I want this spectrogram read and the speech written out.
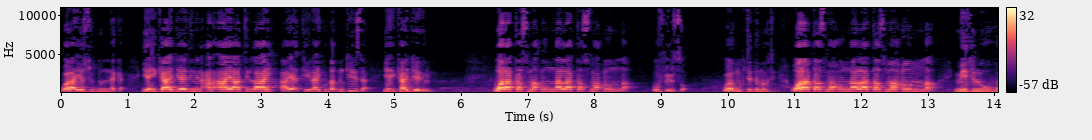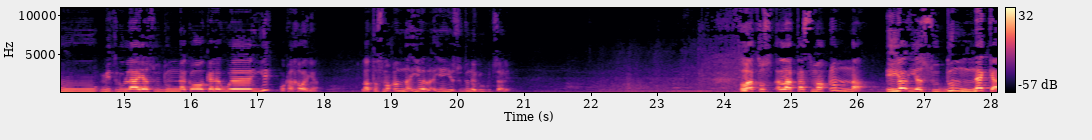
walaa yasudunaka yay kaa jeedinin can aayaati illaahi aayaadka ilahay ku dhaqankiisa yay kaa jeedinin walatasmacunna latasmacunna u fiirso. Waa mubtada mogta walatasmacunna latasmacunna miluhu milu laa yasudunaka oo kale weeyi. Wa kaa khabarkiina latasmacunna iyo iyo yasudunaka ku tusaale. Latasmacunna iyo yasudunaka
